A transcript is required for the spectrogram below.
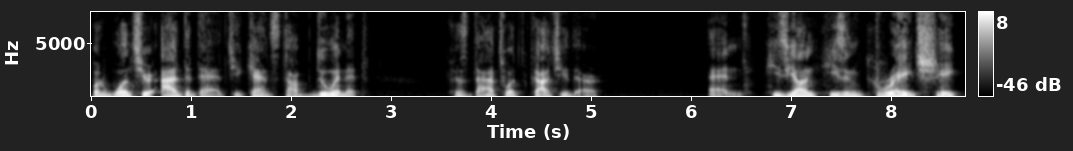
But once you're at the dance, you can't stop doing it. Cuz that's what got you there. And he's young, he's in great shape.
